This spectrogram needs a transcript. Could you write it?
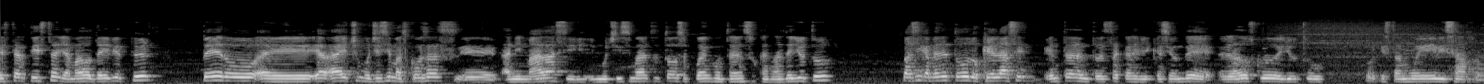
este artista llamado David Peart pero eh, ha hecho muchísimas cosas eh, animadas y, y muchísima arte, todo se puede encontrar en su canal de YouTube. Básicamente todo lo que él hace entra dentro de esta calificación de el lado oscuro de YouTube, porque está muy bizarro.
